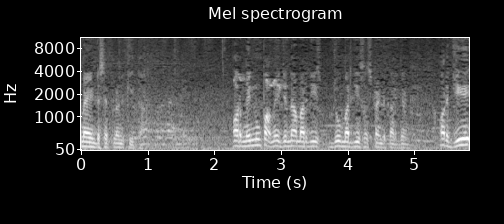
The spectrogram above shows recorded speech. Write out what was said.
ਮੈਂ ਇਨਡਿਸਪਲਿਨ ਕੀਤਾ। ਔਰ ਮੈਨੂੰ ਭਾਵੇਂ ਜਿੰਨਾ ਮਰਜ਼ੀ ਜੋ ਮਰਜ਼ੀ ਸਸਪੈਂਡ ਕਰ ਦੇਣ। ਔਰ ਜੇ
